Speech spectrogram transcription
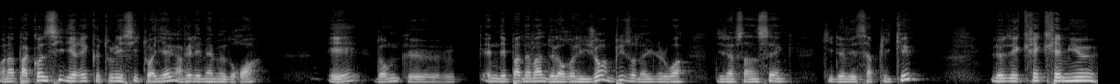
on n'a pas considéré que tous les citoyens avaient les mêmes droits. Et donc, indépendamment de leur religion, en plus on a une loi 1905 qui devait s'appliquer, le décret Crémieux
